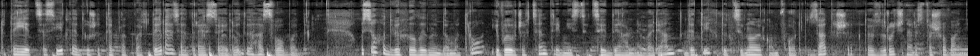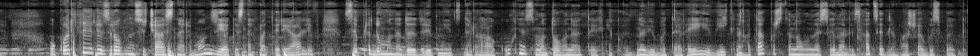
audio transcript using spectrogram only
Продається світла і дуже тепла квартира за адресою Людвига Свободи. Усього дві хвилини до метро, і ви вже в центрі міста. Це ідеальний варіант для тих, хто цінує комфорт, затишок та зручне розташування. У квартирі зроблений сучасний ремонт з якісних матеріалів, все придумано до дрібниць, дорога кухня з змонтованою технікою, нові батареї, вікна, а також встановлена сигналізація для вашої безпеки.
